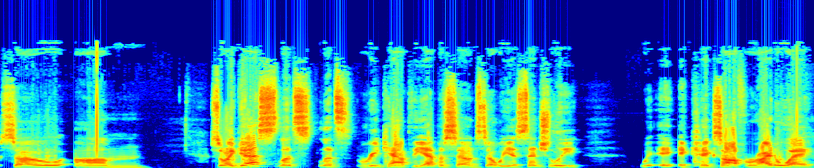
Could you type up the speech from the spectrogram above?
So, um, so I guess let's let's recap the episode. So we essentially it, it kicks off right away.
